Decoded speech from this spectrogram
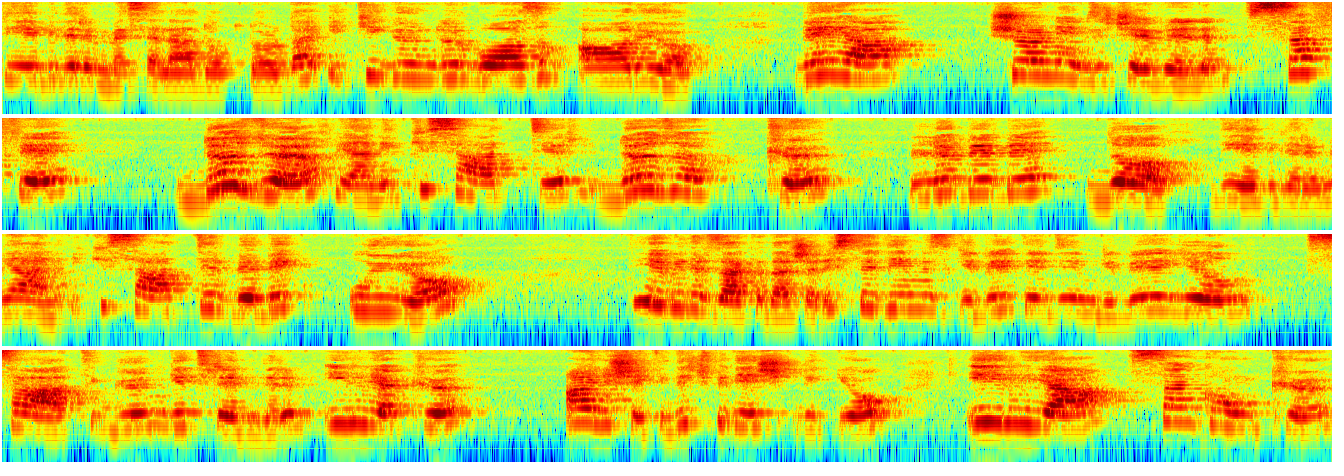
diyebilirim mesela doktorda. İki gündür boğazım ağrıyor. Veya şu örneğimizi çevirelim. Ça fait deux heures yani iki saattir deux heures que le bébé dort diyebilirim. Yani iki saattir bebek uyuyor diyebiliriz arkadaşlar. İstediğimiz gibi dediğim gibi yıl, saat, gün getirebilirim. Il y a que aynı şekilde hiçbir değişiklik yok. Il y a cinq ans que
